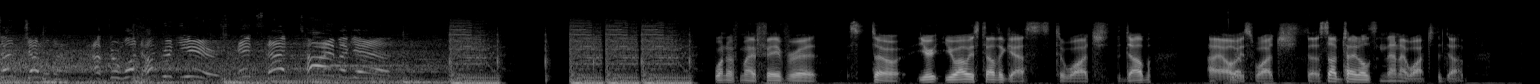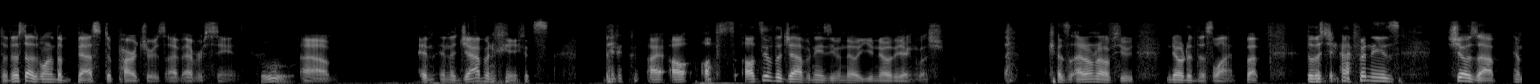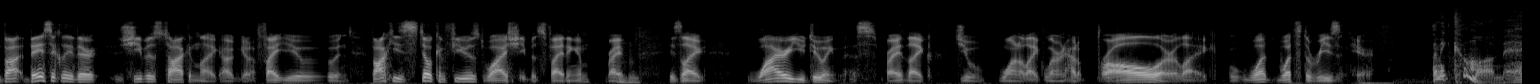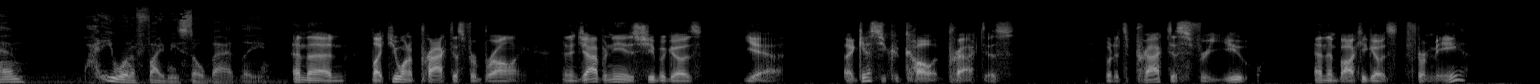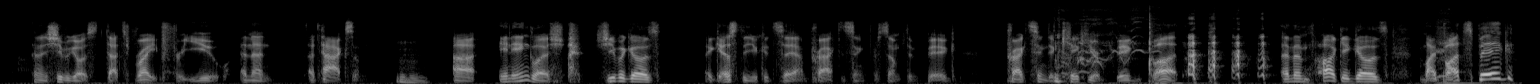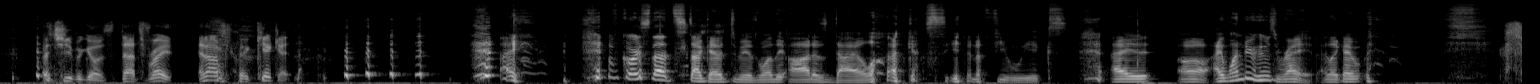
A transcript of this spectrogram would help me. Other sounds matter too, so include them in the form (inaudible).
Ladies and gentlemen, after 100 years, it's that time again! One of my favorite. So you you always tell the guests to watch the dub. I always watch the subtitles and then I watch the dub. So this has one of the best departures I've ever seen. Ooh. Um, in in the Japanese, (laughs) I, I'll, I'll I'll do the Japanese even though you know the English, (laughs) because I don't know if you noted this line, but so the (laughs) Japanese shows up and ba- basically they're Shiba's talking like I'm gonna fight you and Baki's still confused why Shiba's fighting him, right? Mhm. He's like, why are you doing this, right? Like, do you want to like learn how to brawl or like what what's the reason here? I mean, come on, man. Why do you want to fight me so badly? and then like you want to practice for brawling and in japanese shiba goes yeah i guess you could call it practice but it's practice for you and then baki goes for me? And then shiba goes that's right for you and then attacks him. Mhm. uh, in english (laughs) shiba goes i guess that you could say i'm practicing for something big practicing to kick your (laughs) big butt. And then baki goes my butt's big? And shiba goes that's right and i'm gonna kick it. (laughs) I, of course, that stuck out to me as one of the oddest dialogue I've seen in a few weeks. I oh, I wonder who's right. Like I. (laughs)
